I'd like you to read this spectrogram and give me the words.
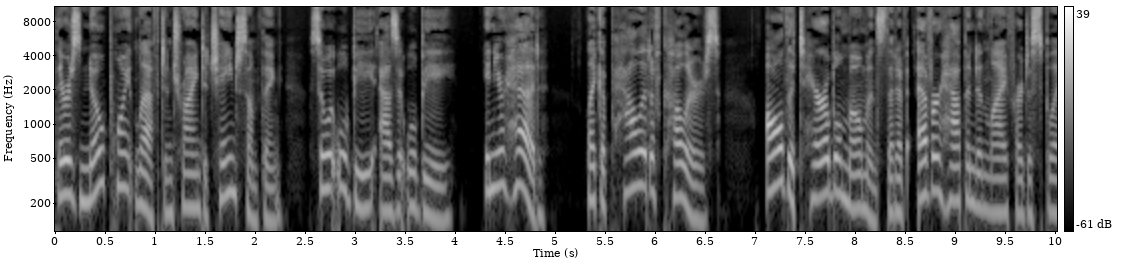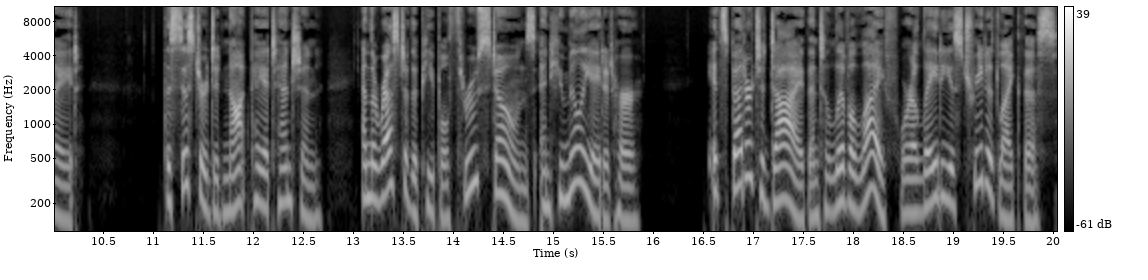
there is no point left in trying to change something, so it will be as it will be. In your head, like a palette of colors, all the terrible moments that have ever happened in life are displayed. The sister did not pay attention, and the rest of the people threw stones and humiliated her. It's better to die than to live a life where a lady is treated like this.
